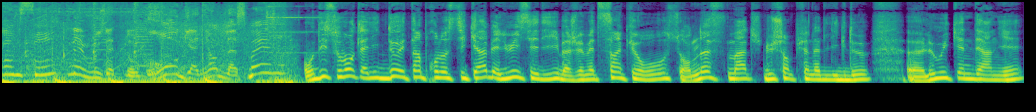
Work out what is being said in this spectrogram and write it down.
RMC, Mais vous êtes nos gros gagnants de la semaine. On dit souvent que la Ligue 2 est impronosticable et lui il s'est dit bah, je vais mettre 5 euros sur 9 matchs du championnat de Ligue 2 euh, le week-end dernier.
